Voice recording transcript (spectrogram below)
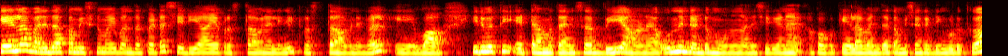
കേരള വനിതാ കമ്മീഷനുമായി ബന്ധപ്പെട്ട ശരിയായ പ്രസ്താവന അല്ലെങ്കിൽ പ്രസ്താവനകൾ ഏവ? ഇരുപത്തി എട്ടാമത്തെ ആൻസർ ബി ആണ്. ഒന്നും രണ്ടും മൂന്നും നാലും ശരിയാണ്. അപ്പോൾ കേരള വനിതാ കമ്മീഷൻ ഹെഡിങ് കൊടുക്കുക.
